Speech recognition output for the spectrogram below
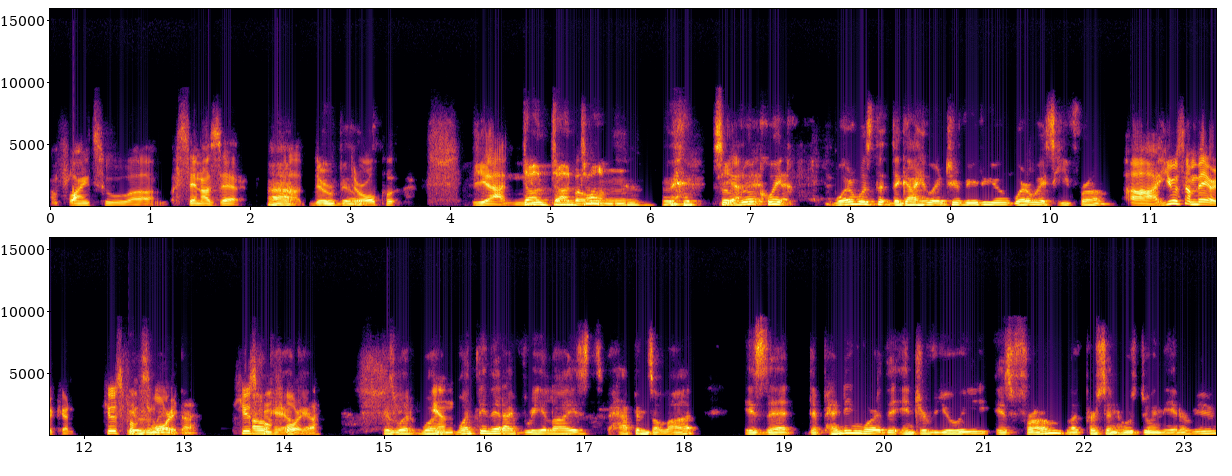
I'm flying to uh, Saint Nazaire. Ah, Uh, they're they're open. Yeah. dun dun dun. so Yeah, real quick, where was the, the guy who interviewed you? Where was he from? Uh, he was American. He was from was Florida. American. He was Okay, from. Florida. Because what one And- one thing that I've realized happens a lot is that depending where the interviewee is from, like person who's doing the interview,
